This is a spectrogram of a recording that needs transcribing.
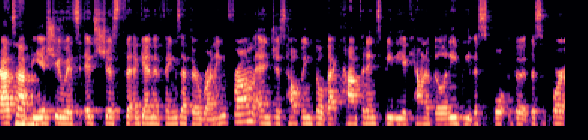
that's not the issue. It's it's just the, again the things that they're running from and just helping build that confidence be the accountability be the sport the, the support.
